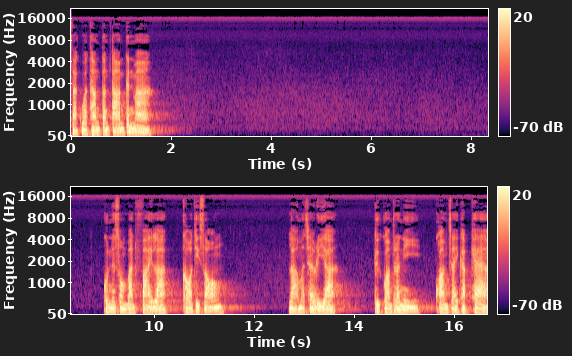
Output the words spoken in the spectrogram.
สักว่าทำตามๆกันมา คุณสมบัติฝ่ายละข้อที่สองละมัชริยะ คือความตรณี ความใจคับแคบ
